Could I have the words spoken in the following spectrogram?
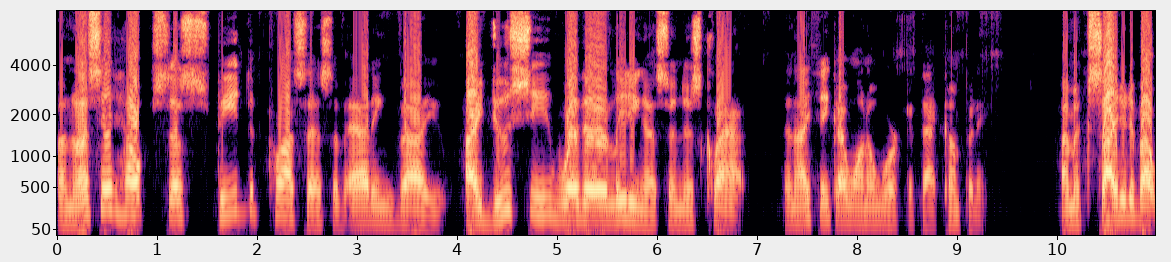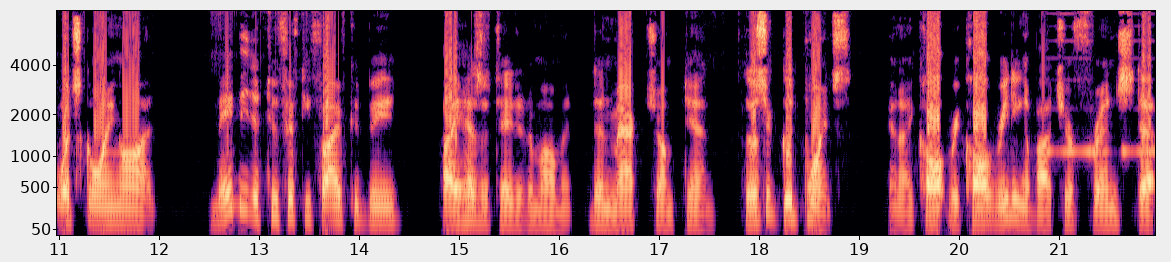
unless it helps us speed the process of adding value. I do see where they're leading us in this class, and I think I want to work at that company. I'm excited about what's going on. Maybe the 255 could be. I hesitated a moment. Then Mac jumped in. Those are good points, and I call, recall reading about your friend's death.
